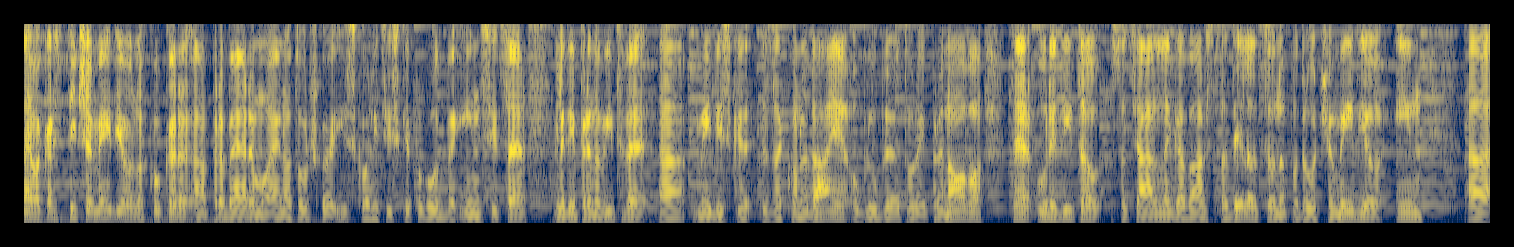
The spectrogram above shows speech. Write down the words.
Najva, kar se tiče medijev, lahko kar a, preberemo eno točko iz koalicijske pogodbe in sicer glede prenovitve a, medijske zakonodaje obljubljajo torej prenovo ter ureditev socialnega varstva delavcev na področju medijev in a,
